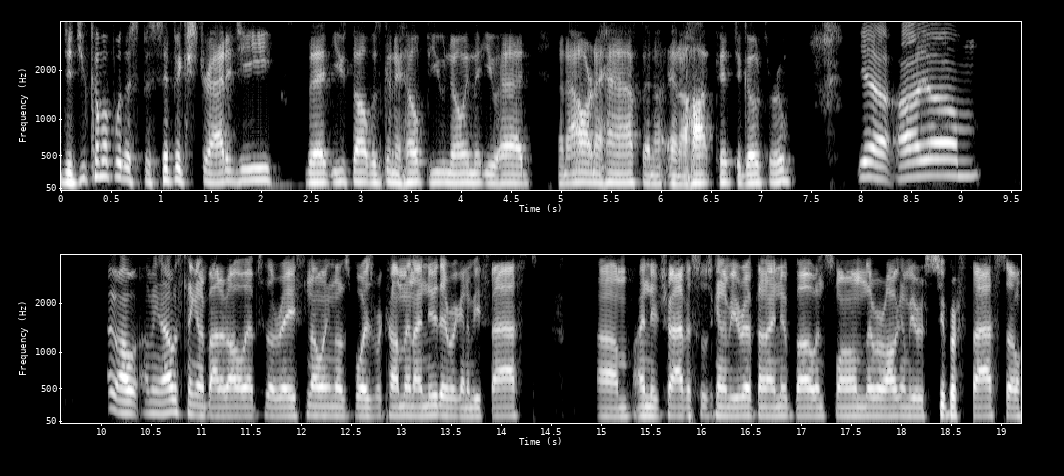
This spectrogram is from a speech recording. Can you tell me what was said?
did you come up with a specific strategy? that you thought was going to help you knowing that you had an hour and a half and a, and a hot pit to go through? Yeah, I um I, I mean, I was thinking about it all the way up to the race, knowing those boys were coming. I knew they were going to be fast. Um, I knew Travis was going to be ripping. I knew Bo and Sloan, they were all going to be super fast. So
